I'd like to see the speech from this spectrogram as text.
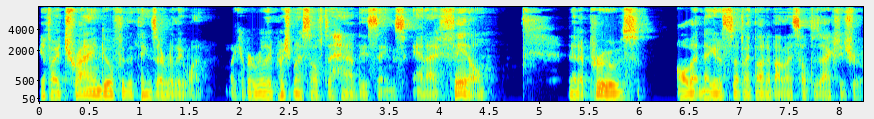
if I try and go for the things I really want, like if I really push myself to have these things and I fail, then it proves all that negative stuff I thought about myself is actually true.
